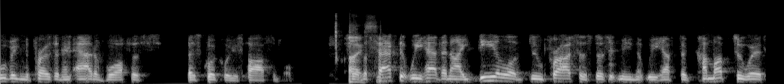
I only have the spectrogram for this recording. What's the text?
moving the president out of office as quickly as possible. So I the see. fact that we have an ideal of due process doesn't mean that we have to come up to it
